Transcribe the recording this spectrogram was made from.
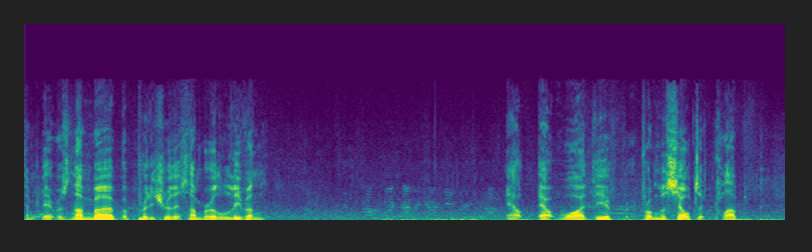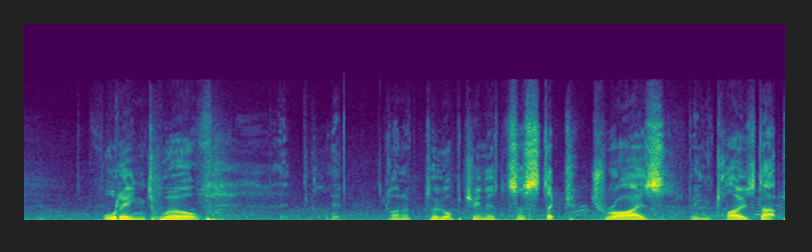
think that was number, I'm pretty sure that's number 11. Out, out wide there from the Celtic club. 14 12. That, that kind of two opportunistic tries being closed up.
